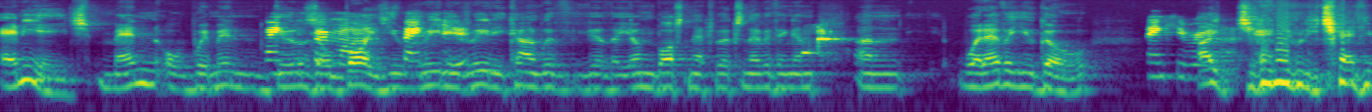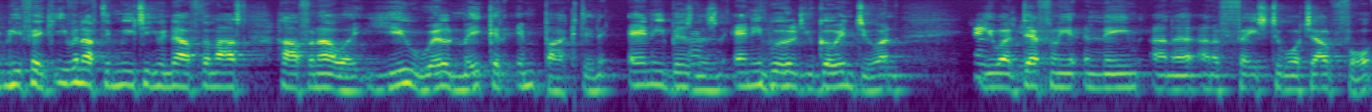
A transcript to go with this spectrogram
any age, men or women, Thank girls so or much. boys. You Thank really, you. really can with the, the, young boss networks and everything. And and wherever you go, Thank you I much. genuinely, genuinely think, even after meeting you now for the last half an hour, you will make an impact in any business in any world you go into. And Thank you are you. definitely a name and a, and a face to watch out for.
